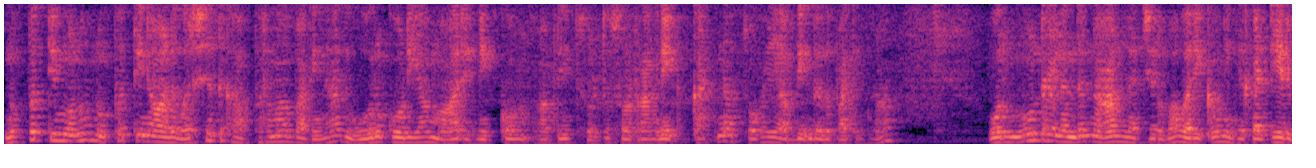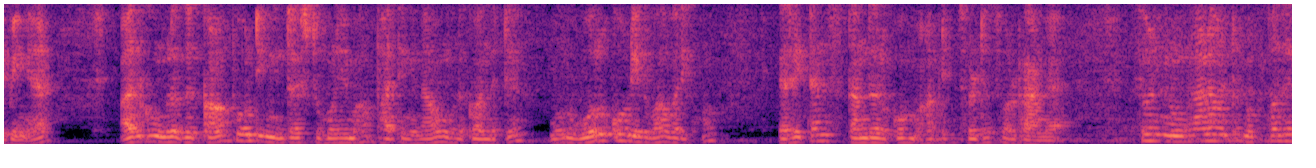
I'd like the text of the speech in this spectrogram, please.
முப்பத்தி மூணு முப்பத்தி நாலு வருஷத்துக்கு அப்புறமா பார்த்தீங்கன்னா அது ஒரு கோடியாக மாறி நிற்கும் அப்படின்னு சொல்லிட்டு சொல்கிறாங்க நீங்கள் கட்டின தொகை அப்படின்றது பார்த்தீங்கன்னா ஒரு மூன்றரைலேருந்து நாலு லட்ச ரூபா வரைக்கும் நீங்கள் கட்டியிருப்பீங்க. அதுக்கு உங்களுக்கு காம்பவுண்டிங் இன்ட்ரெஸ்ட் மூலிமா பார்த்தீங்கன்னா உங்களுக்கு வந்துட்டு ஒரு ஒரு கோடி ரூபா வரைக்கும் ரிட்டர்ன்ஸ் தந்திருக்கும் அப்படின்னு சொல்லிட்டு சொல்கிறாங்க ஸோ உங்களால் வந்துட்டு முப்பது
